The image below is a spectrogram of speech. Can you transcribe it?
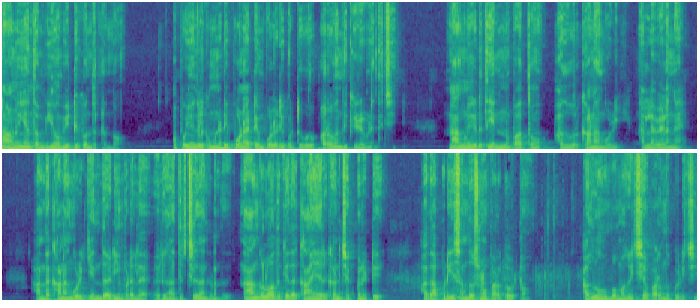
நானும் என் தம்பியும் வீட்டுக்கு வந்துட்டு இருந்தோம். அப்போது எங்களுக்கு முன்னாடி போன டெம்போல் அடிபட்டு ஒரு பறவை வந்து கீழே விழுந்துச்சு. நாங்களும் எடுத்து என்னன்னு பார்த்தோம். அது ஒரு காணாங்கோழி. நல்ல வேலைங்க. அந்த காணாங்கோழிக்கு எந்த அடியும் படலை. வெறும் அதிர்ச்சியில் தான் கிடந்தது. நாங்களும் அதுக்கு எதாவது காயம் இருக்கான்னு செக் பண்ணிவிட்டு அதை அப்படியே சந்தோஷமாக பறக்க விட்டோம். அதுவும் ரொம்ப மகிழ்ச்சியாக பறந்து போயிடுச்சு.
